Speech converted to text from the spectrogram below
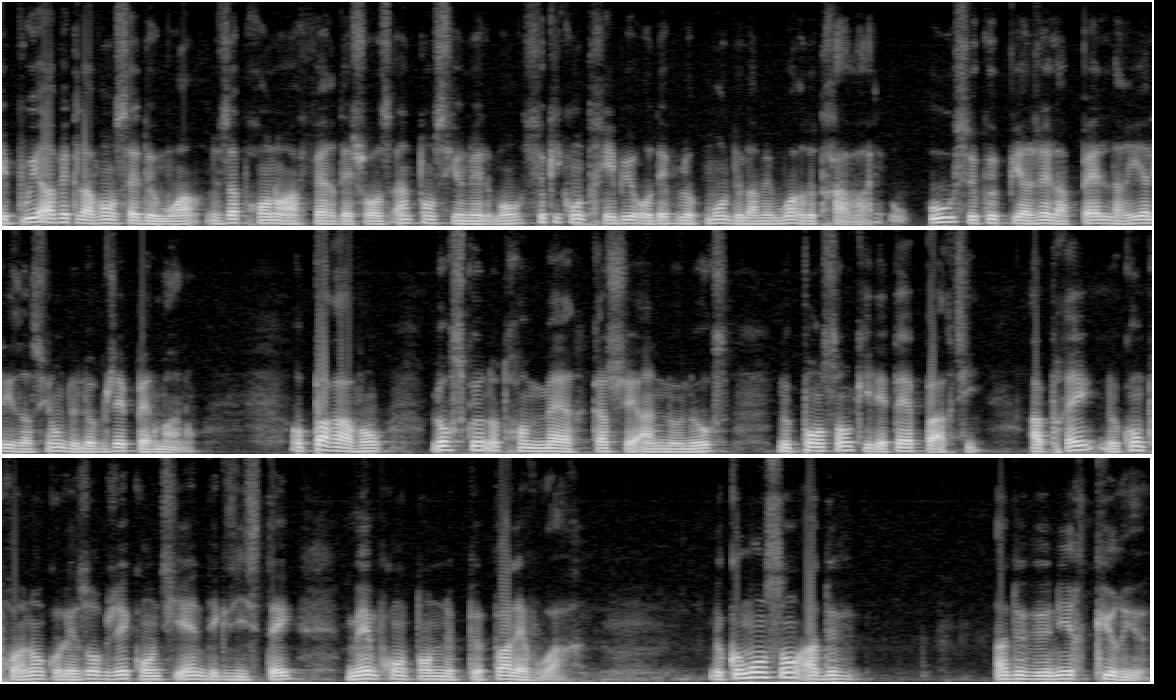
Et puis avec l'avancée de moi, nous apprenons à faire des choses intentionnellement, ce qui contribue au développement de la mémoire de travail, ou ce que Piaget appelle la réalisation de l'objet permanent. Auparavant, lorsque notre mère cachait un nounours, nous pensons qu'il était parti. Après, nous comprenons que les objets contiennent d'exister même quand on ne peut pas les voir. Nous commençons à devenir curieux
